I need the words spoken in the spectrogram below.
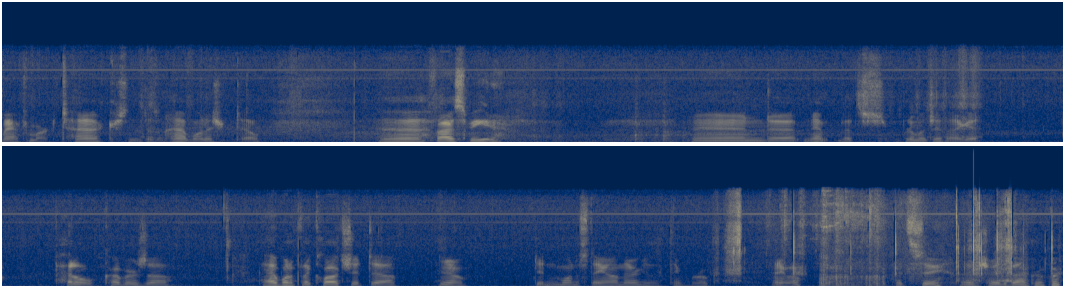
My aftermarket tach, since it doesn't have one, as you can tell. Uh, five speed. And, uh, yep, that's pretty much it. I get pedal covers. Uh, I had one for the clutch. It, uh, you know, didn't want to stay on there because the thing broke. Anyway, let's see. I'll show you the back real quick.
